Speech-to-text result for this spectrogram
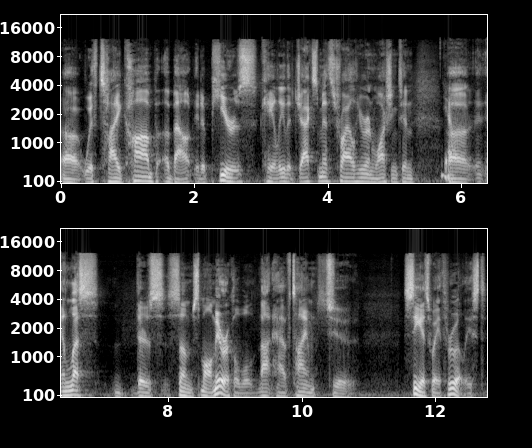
uh, with Ty Cobb about. It appears, Kailey, that Jack Smith's trial here in Washington, yeah. uh, unless there's some small miracle, will not have time to see its way through at least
